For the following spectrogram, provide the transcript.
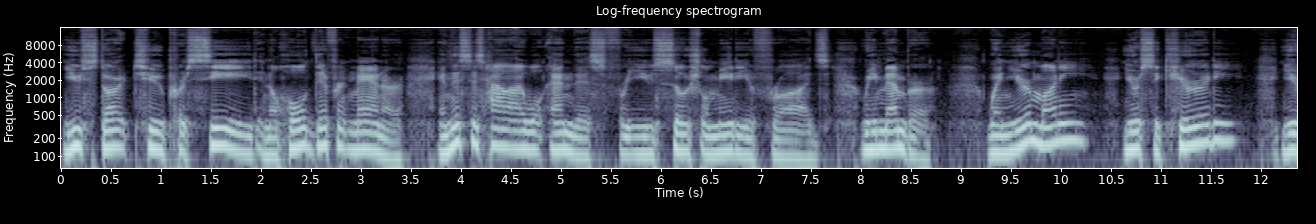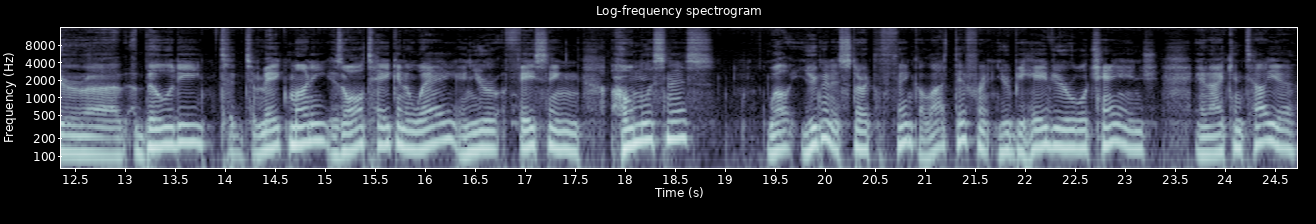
you start to proceed in a whole different manner. And this is how I will end this for you social media frauds. Remember, when your money, your security, your uh, ability to, to make money is all taken away and you're facing homelessness, well, you're going to start to think a lot different. Your behavior will change. And I can tell you,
